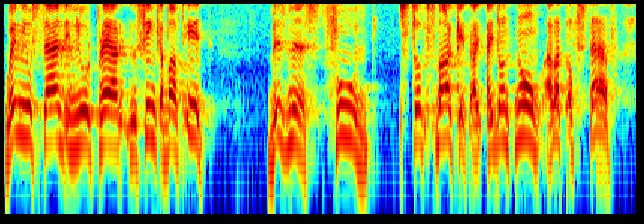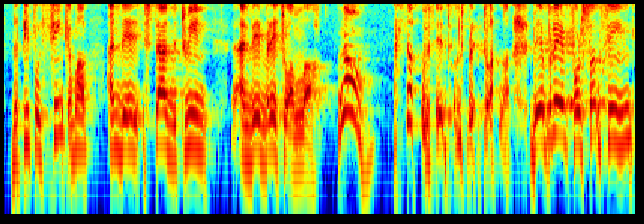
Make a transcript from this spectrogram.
When you stand in your prayer, you think about it. Business, food, stocks market, I, I don't know, a lot of stuff. The people think about and they stand between and they pray to Allah. No, no, they don't pray to Allah. They pray for something,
